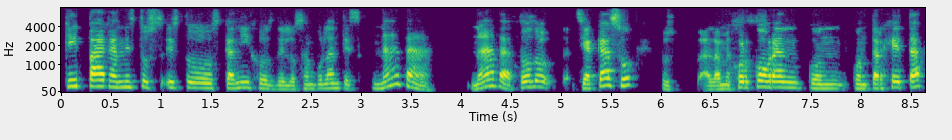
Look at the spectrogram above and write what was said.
¿Qué pagan estos, estos canijos de los ambulantes? Nada, nada, todo, si acaso, pues a lo mejor cobran con, con tarjeta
